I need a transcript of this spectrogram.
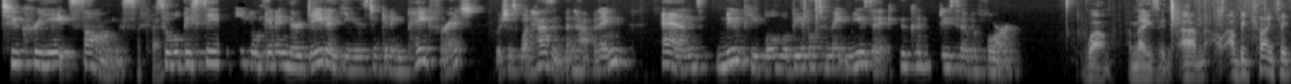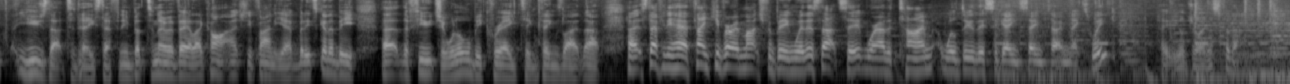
to create songs. Okay. So we'll be seeing people getting their data used and getting paid for it, which is what hasn't been happening. And new people will be able to make music who couldn't do so before. Well, amazing. Um, I've been trying to use that today, Stephanie, but to no avail. I can't actually find it yet, but it's going to be uh, the future. We'll all be creating things like that. Uh, Stephanie Hare, thank you very much for being with us. That's it. We're out of time. We'll do this again same time next week. Hope you'll join us for that.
